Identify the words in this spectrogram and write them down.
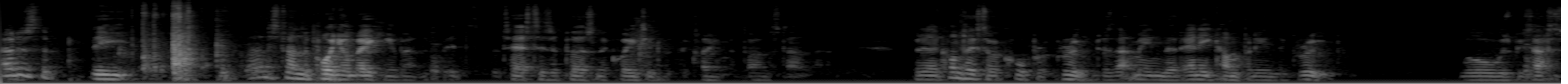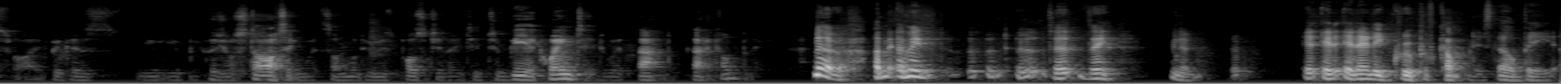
How does the, the I understand the point you're making about the, it's, the test is a person acquainted with the claimant. I understand that. But in the context of a corporate group, does that mean that any company in the group will always be satisfied because you, you because you're starting with someone who is postulated to be acquainted with that that company? no, I mean, I mean the, the you know in, in any group of companies there'll be,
